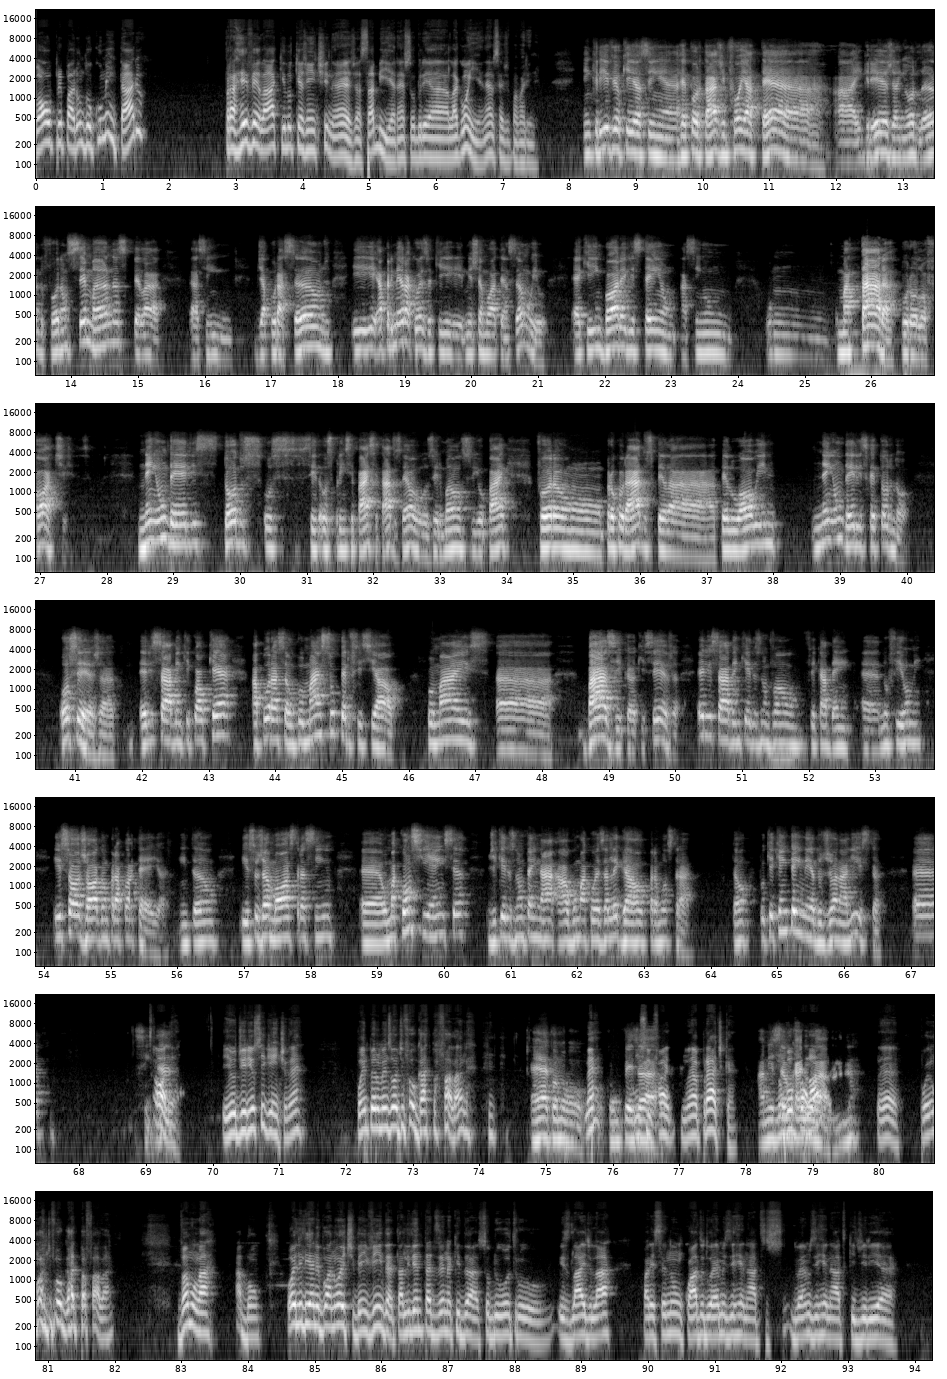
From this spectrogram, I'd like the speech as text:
UOL preparou um documentário para revelar aquilo que a gente né, já sabia né, sobre a Lagoinha, né, Sérgio Pavarini? Incrível que assim a reportagem foi até a, a igreja em Orlando, foram semanas pela assim de apuração e a primeira coisa que me chamou a atenção, Will, é que embora eles tenham assim um, um uma tara por holofote, nenhum deles, todos os, os principais citados, né, os irmãos e o pai, foram procurados pela, pelo UOL e nenhum deles retornou. Ou seja, eles sabem que qualquer apuração, por mais superficial, por mais uh, básica que seja, eles sabem que eles não vão ficar bem uh, no filme e só jogam para a plateia. Então, isso já mostra assim é, uma consciência de que eles não têm alguma coisa legal para mostrar. Então, porque quem tem medo de jornalista, é... sim. É Olha, é... eu diria o seguinte, né? Põe pelo menos o advogado para falar, né? É, como, né? como fez como a... Faz, não é a prática? A missão caiu lá, né? É, põe um advogado para falar. Vamos lá. Tá bom. Oi, Liliane, boa noite, bem-vinda. A Liliane está dizendo aqui da, sobre o outro slide lá, parecendo um quadro do Hermes e Renato, do Hermes e Renato, que diria.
